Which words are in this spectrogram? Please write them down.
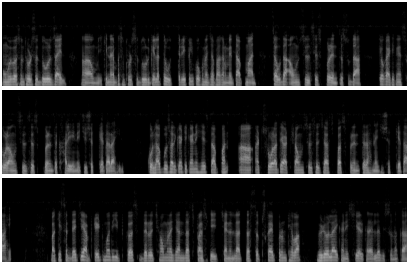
मुंबईपासून थोडंसं दूर जाईल. म्हणजे किनाऱ्यापासून थोडंसं दूर गेला तर उत्तरेकडील कोकणाच्या भागांमध्ये तापमान चौदा अंश सेल्सिअसपर्यंत सुद्धा किंवा काही ठिकाणी सोळा अंश सेल्सिअसपर्यंत खाली येण्याची शक्यता राहील. कोल्हापूरसारख्या ठिकाणी हेच तापमान आठ सोळा ते अठरा अंश सेल्सिअसच्या आसपासपर्यंत राहण्याची शक्यता आहे. बाकी सध्याच्या अपडेटमध्ये इतकंच. दररोजच्या हवामानाचे अंदाज पाहण्यासाठी चॅनलला आत्ता सबस्क्राईब करून ठेवा. व्हिडिओ लाईक आणि शेअर करायला विसरू नका.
